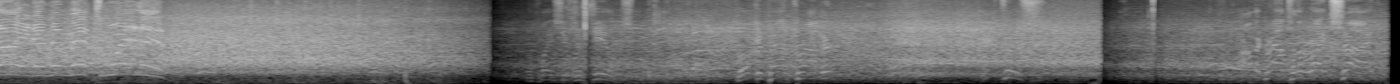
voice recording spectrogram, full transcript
Knight, and the Mets win it. Replaces the Shields. Broken back grounder. Andrews. On the ground to the right side.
